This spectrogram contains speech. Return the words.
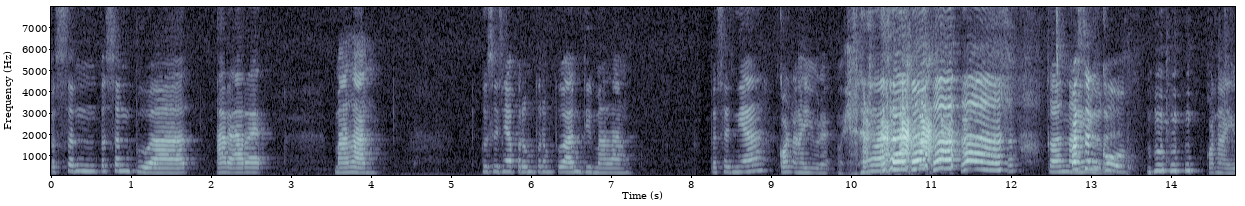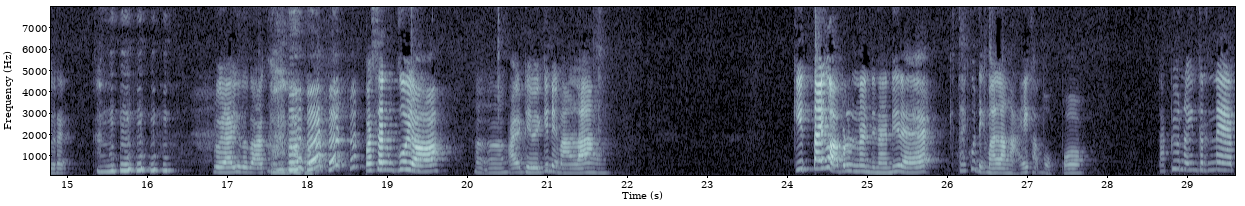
pesen pesen buat arek-arek Malang. Khususnya perempuan-perempuan di Malang. Pesennya kon ayu rek Oh, iya. kon ayu, pesenku kon ayu rek lu ayu tuh aku. Pesenku ya Heeh. ayo dewe iki nek Malang. Kita itu gak perlu nandi-nandi rek. Kita itu nek Malang aja gak apa-apa. Tapi ono internet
